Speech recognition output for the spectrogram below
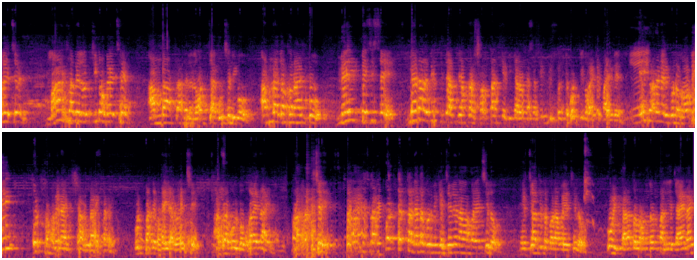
হয়েছেন, মা হিসাবে লজ্জিত হয়েছেন, আমরা আপনাদের লজ্জা গুছে দিব আমরা যখন আসব মেরিট বেসিসে মেধার ভিত্তিতে আপনি আপনার সন্তানকে কাছে করতে পারবেন। এই ধরনের কোন লবি করতে হবে না ইনশাআল্লাহ এখানে। ভাইরা রয়েছে। আমরা বলব ভয় নাই। বাংলাদেশে প্রত্যেকটা নেতা কর্মীকে জেলে নেওয়া হয়েছিল নির্যাতিত করা হয়েছিল। ওই তারা তো লন্ডন পালিয়ে যায় নাই?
